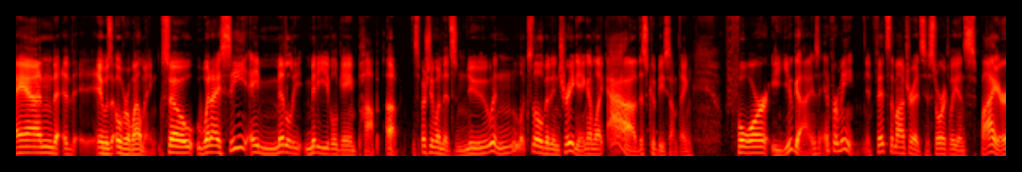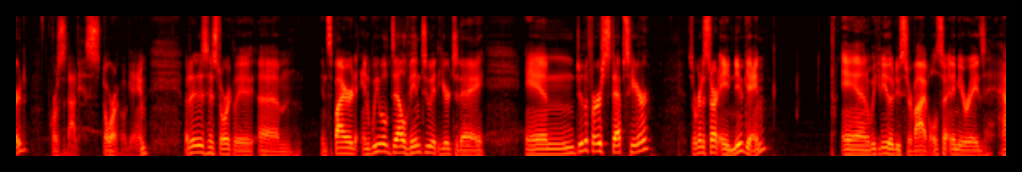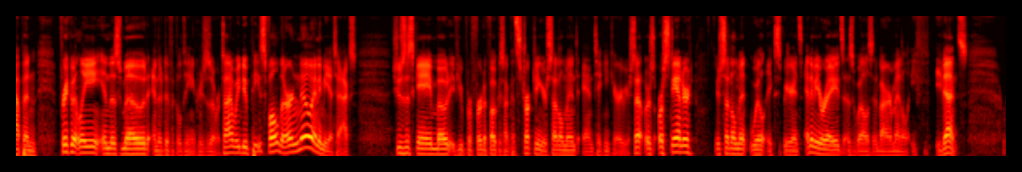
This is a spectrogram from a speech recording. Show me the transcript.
and it was overwhelming. So when I see a middle, medieval game pop up, especially one that's new and looks a little bit intriguing, I'm like, ah, this could be something for you guys and for me. It fits the mantra. It's historically inspired. Of course, it's not a historical game, but it is historically um, inspired, and we will delve into it here today and do the first steps here. So we're going to start a new game and we can either do survival, so enemy raids happen frequently in this mode and their difficulty increases over time. We do peaceful, there are no enemy attacks. Choose this game mode if you prefer to focus on constructing your settlement and taking care of your settlers, or standard, your settlement will experience enemy raids as well as environmental e events.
